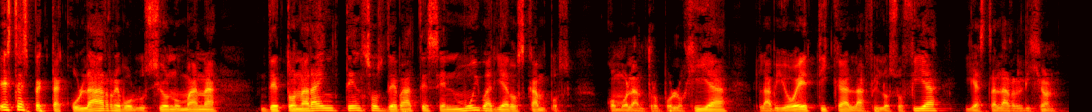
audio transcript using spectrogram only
Esta espectacular revolución humana detonará intensos debates en muy variados campos, como la antropología, la bioética, la filosofía y hasta la religión.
